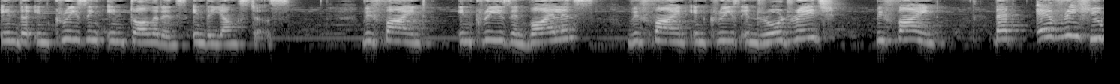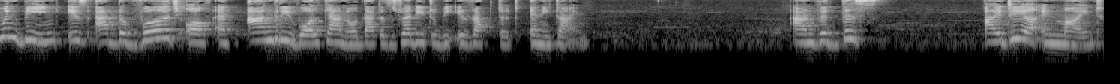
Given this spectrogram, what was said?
in the increasing intolerance in the youngsters. We find increase in violence, we find increase in road rage, we find that every human being is at the verge of an angry volcano that is ready to be erupted anytime. And with this idea in mind,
